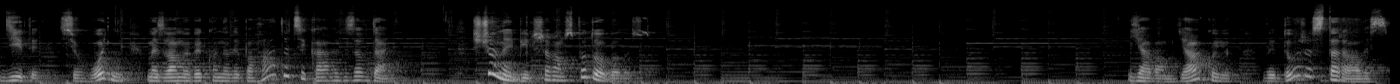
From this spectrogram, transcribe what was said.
Діти, сьогодні ми з вами виконали багато цікавих завдань. Що найбільше вам сподобалось? Я вам дякую, ви дуже старались.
